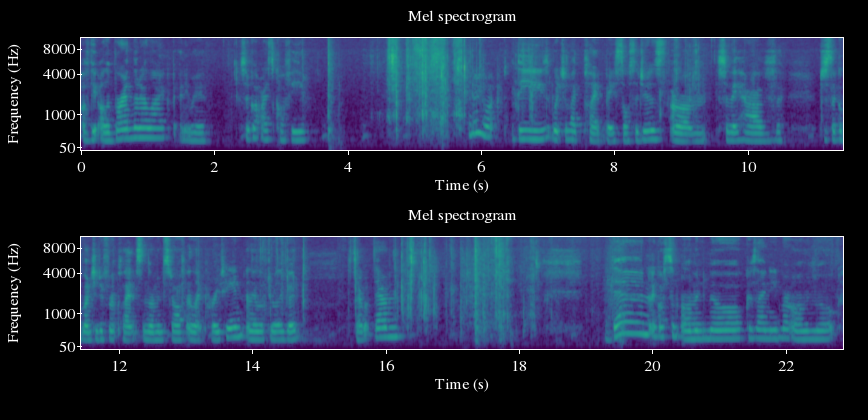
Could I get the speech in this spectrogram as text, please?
of the other brand that I like, but anyway. So I got iced coffee. Then I got these, which are like plant-based sausages. Um, so they have just like a bunch of different plants in them and stuff, and like protein, and they looked really good. So I got them. Then I got some almond milk because I need my almond milk.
